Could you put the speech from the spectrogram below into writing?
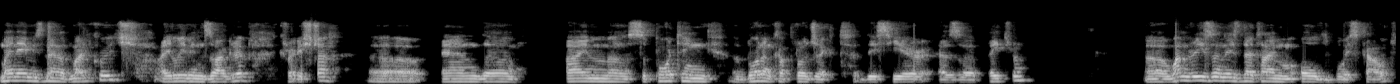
My name is Nenad Maljkovic. I live in Zagreb, Croatia, uh, and uh, I'm uh, supporting a Boranka project this year as a patron. Uh, one reason is that I'm old Boy Scout,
